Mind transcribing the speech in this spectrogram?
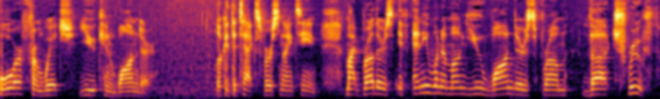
or from which you can wander. Look at the text, verse 19. My brothers, if anyone among you wanders from the truth,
